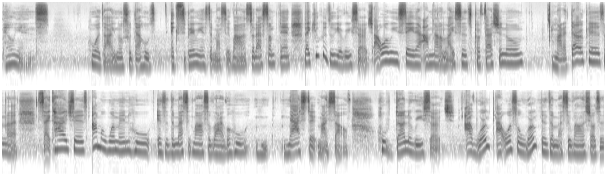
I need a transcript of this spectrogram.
millions who are diagnosed with that, who's experienced domestic violence. So that's something like you could do your research. I always say that I'm not a licensed professional I'm not a therapist. I'm not a psychiatrist. I'm a woman who is a domestic violence survivor who m- mastered myself, who've done the research. I've worked. I also worked in domestic violence shelters.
